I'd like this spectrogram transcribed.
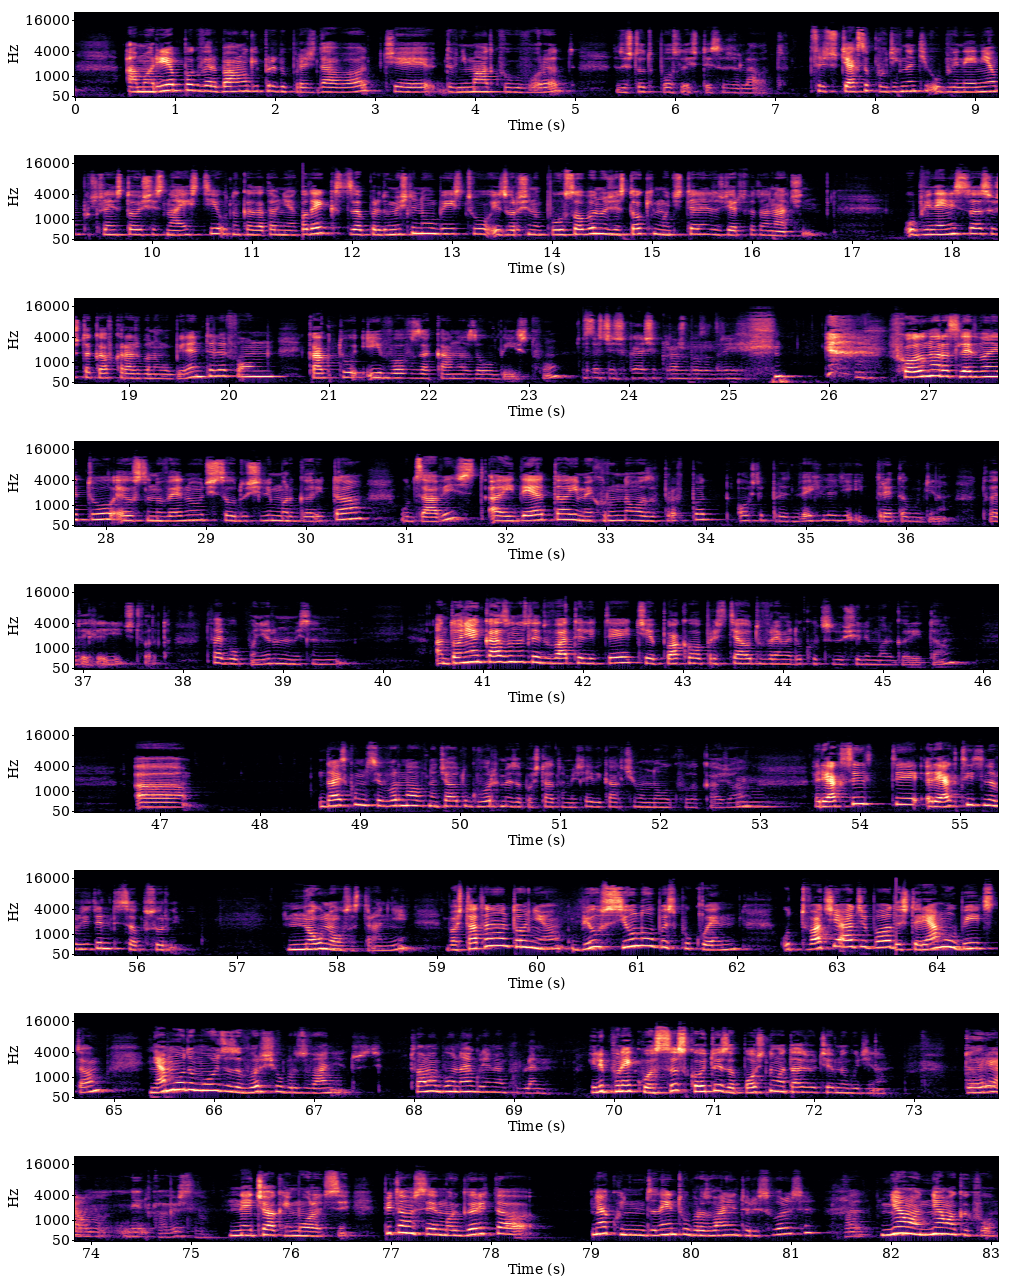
А Мария пък вербално ги предупреждава, че да внимават какво говорят, защото после ще съжаляват. Срещу тях са повдигнати обвинения по член 116 от наказателния кодекс за предумишлено убийство, извършено по особено жесток и мъчителен за жертвата начин. Обвинени са също така в кражба на мобилен телефон, както и в закана за убийство. Мисля, че ще кажеш кражба за дрехи. В хода на разследването е установено, че са удушили Маргарита от завист, а идеята им е хрумнала за пръв път още през 2003 година. Това е 2004. Това е било планирано, мислено. Антония казва на следователите, че е плакала през цялото време, докато са душили Маргарита. А, да, искам да се върна в началото, говорихме за бащата, мисля и ви казах, че има много какво да кажа. Реакциите, реакциите на родителите са абсурдни. Много, много са странни. Бащата на Антония бил силно обезпокоен от това, че Аджеба, дъщеря му убийцата, нямало да може да завърши образованието си. Това му е било най-големия проблем. Или поне класа, с който е започнала тази учебна година. Той реално не е така, сега. Не, чакай, моля ти се. Питам се, Маргарита, някой за нейното образование интересува ли се? Това е... Няма, няма какво.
